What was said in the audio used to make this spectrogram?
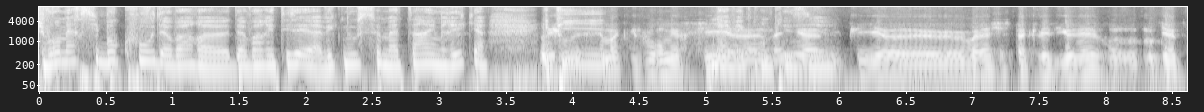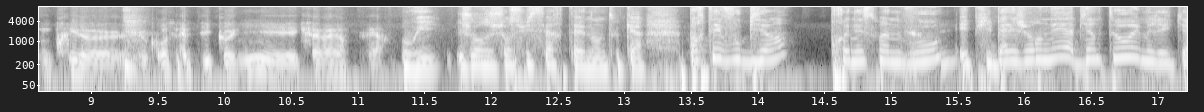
Je vous remercie beaucoup d'avoir euh, d'avoir été avec nous ce matin, puis, C'est moi qui vous remercie. Avec plaisir. Et puis euh, voilà, j'espère que les Lyonnais ont bien compris le, le concept d'Iconi et que ça va leur plaire. oui, j'en suis certaine en tout cas. Portez-vous bien, prenez soin de vous, et puis belle journée. À bientôt, Emmerich.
